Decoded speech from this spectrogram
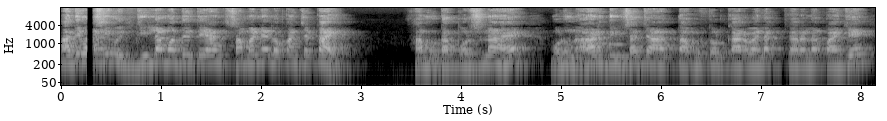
आदिवासी जिल्ह्यामध्ये या सामान्य लोकांचं काय? हा मोठा प्रश्न आहे. म्हणून आठ दिवसाच्या आत ताबडतोब कारवाईला करायला पाहिजे.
